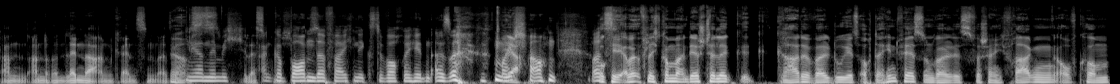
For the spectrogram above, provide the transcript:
an anderen Länder angrenzen. Also ja. ja, nämlich an Gabon, da fahre ich nächste Woche hin. Also mal ja. schauen. okay, aber vielleicht kommen wir an der Stelle, gerade weil du jetzt auch dahin fährst und weil es wahrscheinlich Fragen aufkommen,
